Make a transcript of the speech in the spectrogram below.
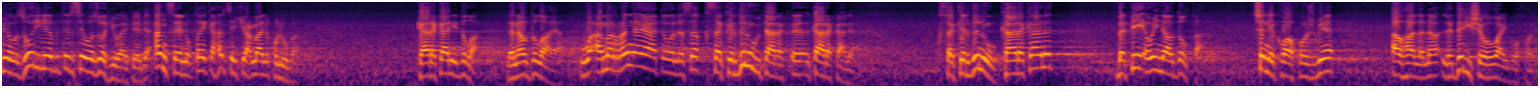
بێ و زۆری لێ بترسێ و زۆر هیوای پێ بێ ئەم سێ نقطەیە کە هەرسێکی ئەعمالی قلوبە. کارەکانی دڵە لە ناو دڵایە. و ئەمە ڕنگ ئاياتەوە لەسەر قسەکردن و کارەکانت. قسەکردن و کارەکانت بە پێی ئەوەی ناو دڵتە چندێک خوا خۆش بێ ئەوها لە دەریشەوە وای بۆ خۆی.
